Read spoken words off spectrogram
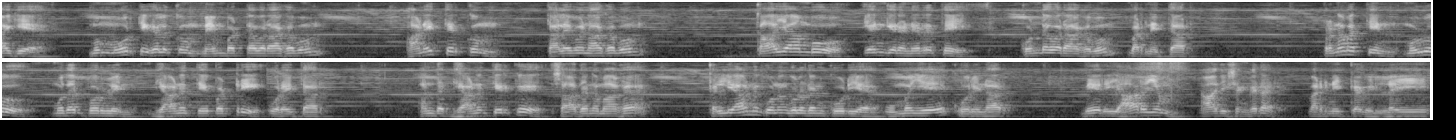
ஆகிய மும்மூர்த்திகளுக்கும் மேம்பட்டவராகவும் அனைத்திற்கும் தலைவனாகவும் காயாம்பூ என்கிற நிறத்தை கொண்டவராகவும் வர்ணித்தார். பிரணவத்தின் முழு முதற் பொருளின் தியானத்தை பற்றி உரைத்தார். அந்த தியானத்திற்கு சாதனமாக கல்யாண குணங்களுடன் கூடிய உண்மையே கூறினார். வேறு யாரையும் ஆதிசங்கரர் வர்ணிக்கவில்லை.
